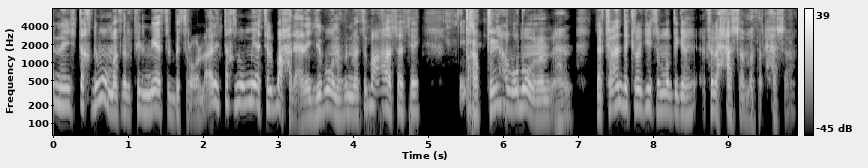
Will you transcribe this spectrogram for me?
انه يستخدمون مثلا في مياه البترول يعني يستخدمون مياه البحر يعني يجيبونها في مياه البحر على أساس إيه؟ تغطي يعوضون. لكن عندك لو جيت المنطقة في الحسا مثلا حسا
